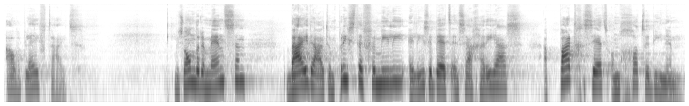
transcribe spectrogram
al op leeftijd. Bijzondere mensen, beide uit een priesterfamilie, Elisabeth en Zacharias, apart gezet om God te dienen.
